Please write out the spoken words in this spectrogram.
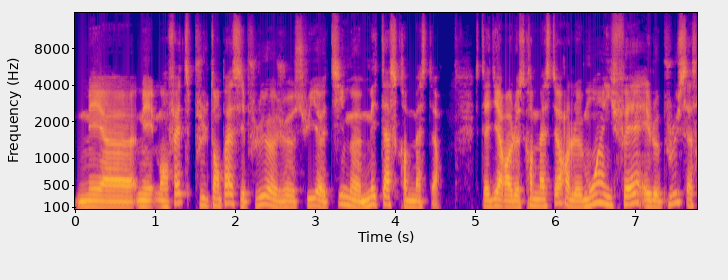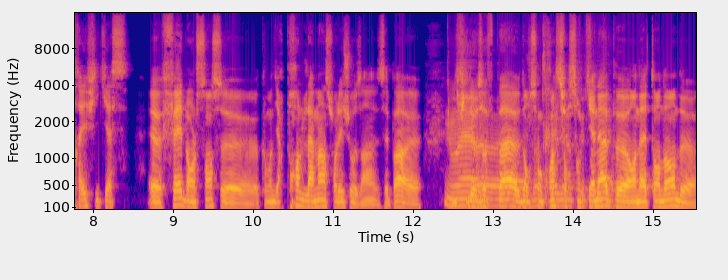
Mais euh, mais en fait, plus le temps passe et plus euh, je suis team Meta Scrum Master. C'est-à-dire le Scrum Master, le moins il fait et le plus ça sera efficace. Euh, fait dans le sens euh, comment dire prendre la main sur les choses. Hein. C'est pas euh, il philosophe pas dans son coin sur son canapé en attendant de.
